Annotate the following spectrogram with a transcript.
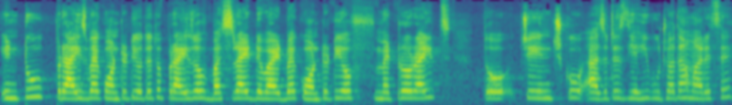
इनटू प्राइस बाय क्वांटिटी होते तो price of bus ride divide by quantity of metro rides तो चेंज को एज इट इज़ यही पूछा था हमारे से।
